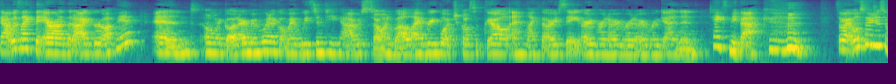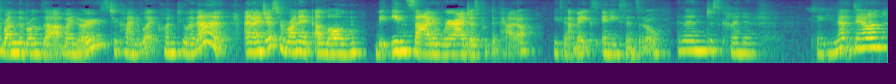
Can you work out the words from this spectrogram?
That was like the era that I grew up in. And oh my god, I remember when I got my wisdom teeth out, I was so unwell. I rewatched Gossip Girl and like the OC over and over and over again and takes me back. So I also just run the bronzer up my nose to kind of like contour that. And I just run it along the inside of where I just put the powder, if that makes any sense at all. And then just kind of taking that down.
